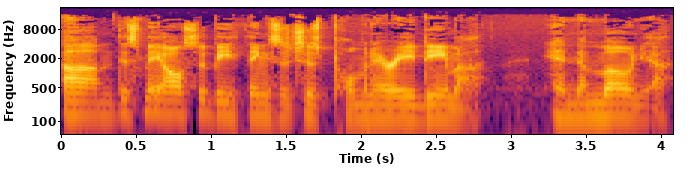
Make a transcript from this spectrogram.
Um, this may also be things such as pulmonary edema and pneumonia.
